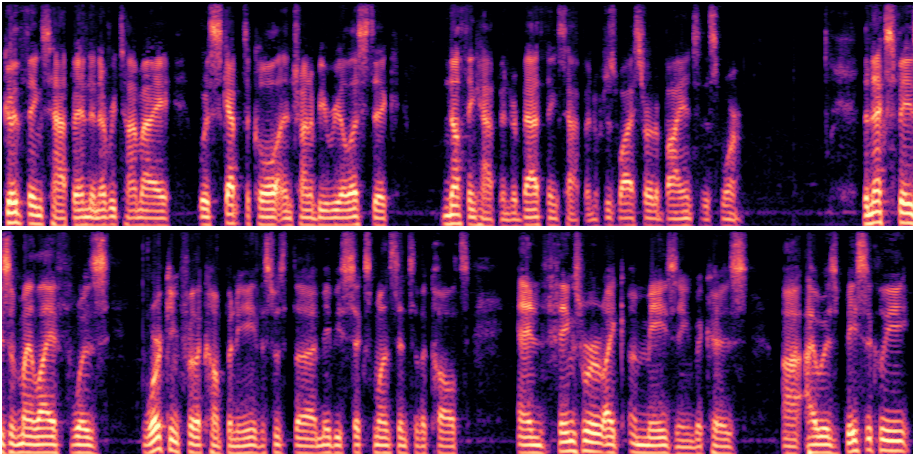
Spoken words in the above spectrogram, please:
good things happened and every time i was skeptical and trying to be realistic nothing happened or bad things happened which is why i started to buy into this more the next phase of my life was working for the company this was the maybe six months into the cult and things were like amazing because uh, i was basically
